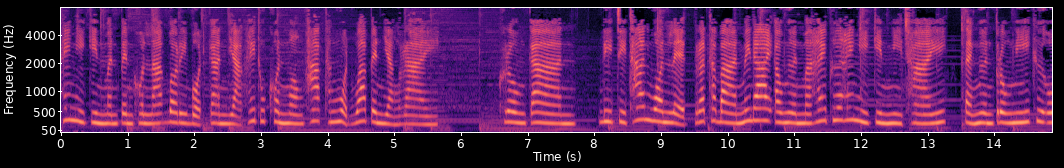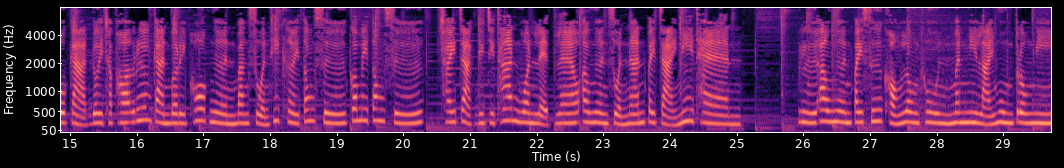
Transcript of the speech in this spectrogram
ให้มีกินมันเป็นคนละบริบทกันอยากให้ทุกคนมองภาพทั้งหมดว่าเป็นอย่างไร โครงการดิจิทัลวอลเล็ตรัฐบาลไม่ได้เอาเงินมาให้เพื่อให้มีกินมีใช้ แต่เงินตรงนี้คือโอกาสโดยเฉพาะเรื่องการบริโภคเงินบางส่วนที่เคยต้องซื้อก็ไม่ต้องซื้อ ใช้จากดิจิทัลวอลเล็ตแล้วเอาเงินส่วนนั้นไปจ่ายหนี้แทน หรือเอาเงินไปซื้อของลงทุนมันมีหลายมุมตรงนี้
